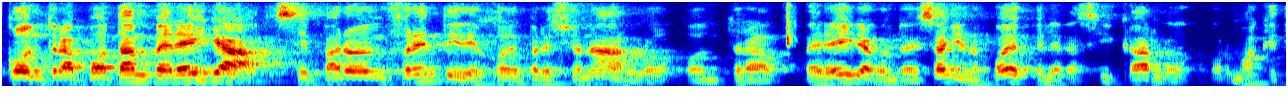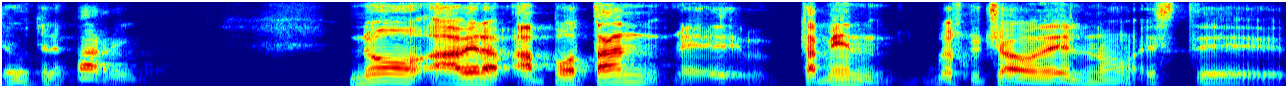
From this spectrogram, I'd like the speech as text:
Contra Potán Pereira se paró enfrente y dejó de presionarlo. Contra Pereira, contra Desaño, no puedes pelear así, Carlos, por más que te guste el sparring. No, a ver, a, Potán eh, también lo he escuchado de él, ¿no? Este,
